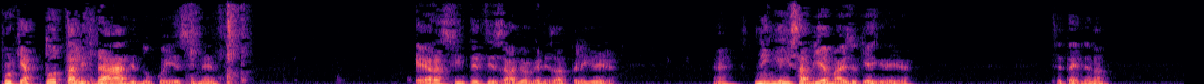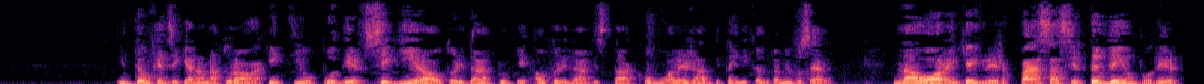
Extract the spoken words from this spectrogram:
Porque a totalidade do conhecimento era sintetizado e organizado pela igreja. Né? Ninguém sabia mais do que a igreja. Você está entendendo? Então quer dizer que era natural a quem tinha o poder seguir a autoridade, porque a autoridade está como o aleijado que está indicando o caminho para o cego. Na hora em que a igreja passa a ser também um poder,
